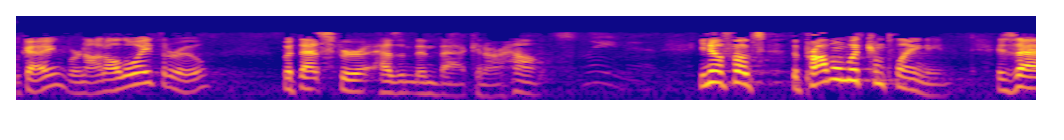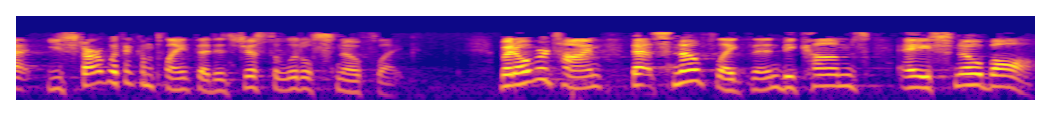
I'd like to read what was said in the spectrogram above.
okay? We're not all the way through, but that spirit hasn't been back in our house. You know, folks, the problem with complaining is that you start with a complaint that is just a little snowflake. But over time, that snowflake then becomes a snowball.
